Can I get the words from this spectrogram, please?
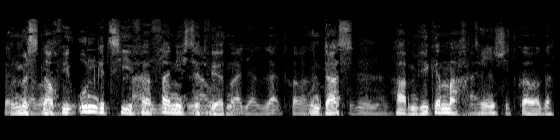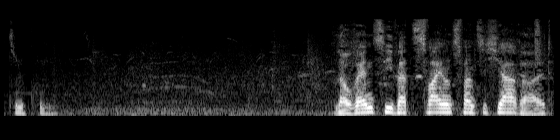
und müssten auch wie Ungeziefer vernichtet werden. Und das haben wir gemacht. Laurenzi war 22 Jahre alt,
